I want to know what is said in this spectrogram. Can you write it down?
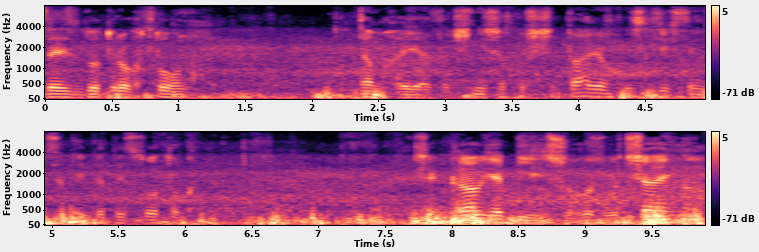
Десь до трьох тонн. Там хай я точніше посчитаю із тих 75 соток. Чекав я більшого, звичайно.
